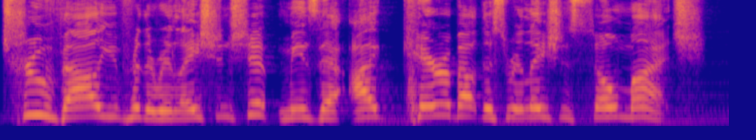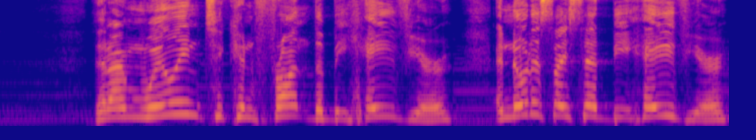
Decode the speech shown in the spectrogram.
true value for the relationship means that I care about this relation so much that I'm willing to confront the behavior. And notice I said behavior,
